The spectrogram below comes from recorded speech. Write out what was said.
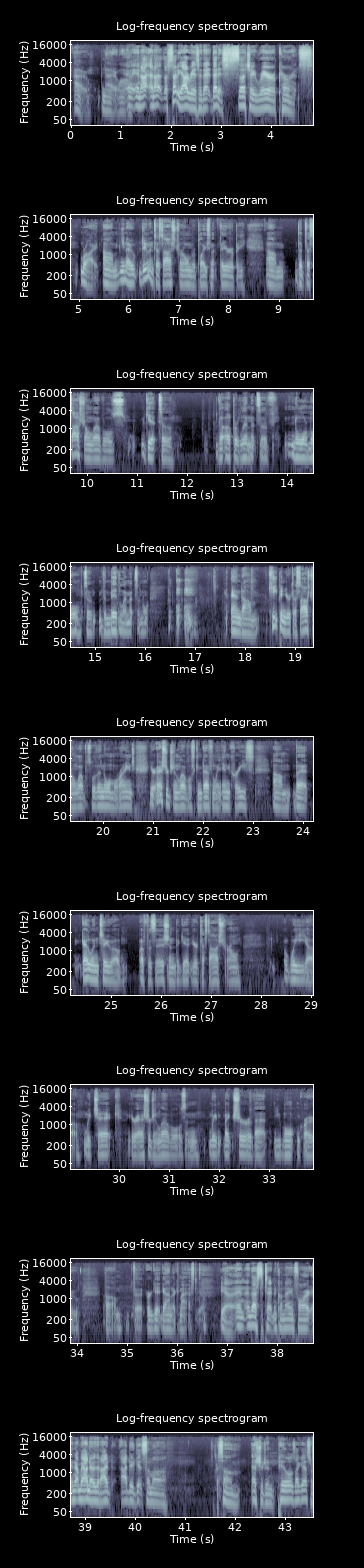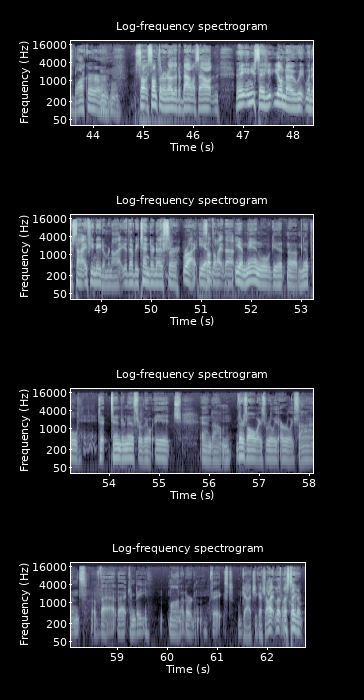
Oh no! Uh, and I and I, the study I read said that that is such a rare occurrence. Right. Um, you know, doing testosterone replacement therapy, um, the testosterone levels get to the upper limits of normal to the mid limits of normal. and um, keeping your testosterone levels within normal range. Your estrogen levels can definitely increase, um, but going to a, a, physician to get your testosterone, we uh, we check your estrogen levels and we make sure that you won't grow um, the, or get gynecomastia. Yeah, and, and that's the technical name for it. And I mean, I know that I I did get some uh, some estrogen pills, I guess, or blocker, or mm-hmm so, something or another to balance out. And, and you said you, will know when it's time if you need them or not. There'll be tenderness or right, yeah, something like that. Yeah, men will get uh, nipple t- tenderness or they'll itch, and um, there's always really early signs of that that can be monitored and fixed. Gotcha, gotcha. All right, let, us take a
